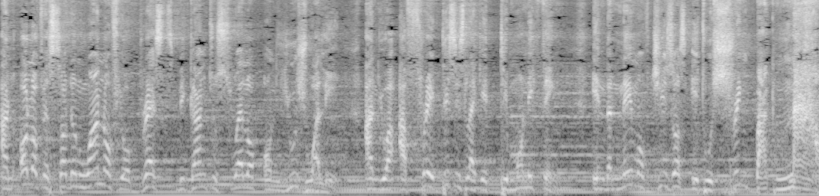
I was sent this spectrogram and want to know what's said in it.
and all of a sudden one of your breasts began to swell up unusually and you are afraid. This is like a demonic thing. In the name of Jesus it will shrink back now.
